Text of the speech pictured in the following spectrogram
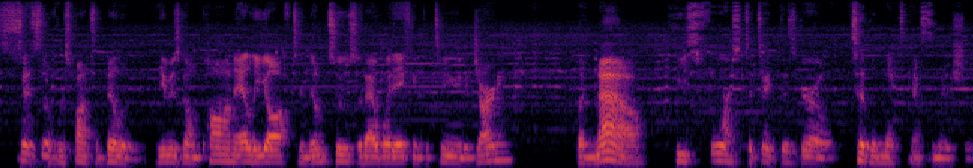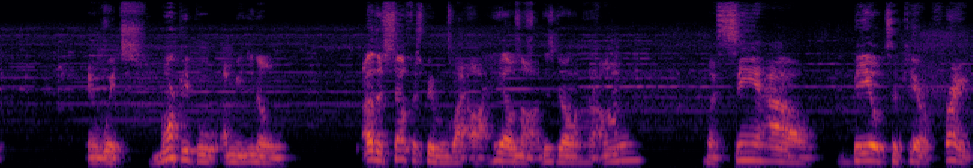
sense of responsibility. He was going to pawn Ellie off to them two so that way they can continue the journey. But now he's forced to take this girl to the next destination, in which more people, I mean, you know, other selfish people like, oh, hell no, this girl on her own. But seeing how Bill took care of Frank,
